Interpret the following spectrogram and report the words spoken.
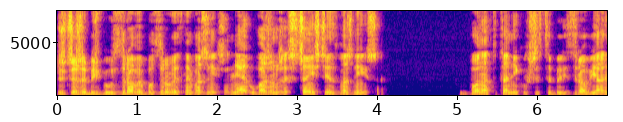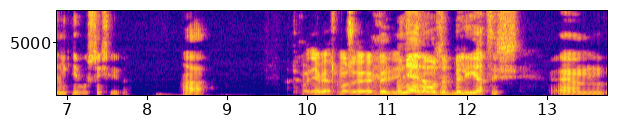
Życzę, żebyś był zdrowy, bo zdrowie jest najważniejsze. Nie, uważam, że szczęście jest ważniejsze. Bo na Titaniku wszyscy byli zdrowi, ale nikt nie był szczęśliwy. A, Bo nie wiesz, może byli. No nie, no może byli jacyś em,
